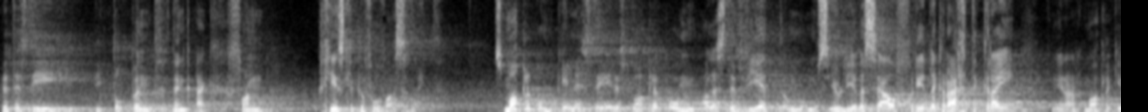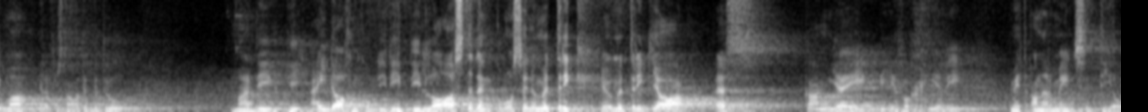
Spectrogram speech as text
Dit is die die toppunt dink ek van geestelike volwassenheid. Dit is maklik om kennis te hê, dit is maklik om alles te weet, om om jou lewe self redelik reg te kry, nie reg maklik nie, maar jy verstaan wat ek bedoel. Maar die die uitdaging kom, die die die laaste ding, kom ons sê nou matriek. Jou matriekjaar is kan jy die evangelie met ander mense deel?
